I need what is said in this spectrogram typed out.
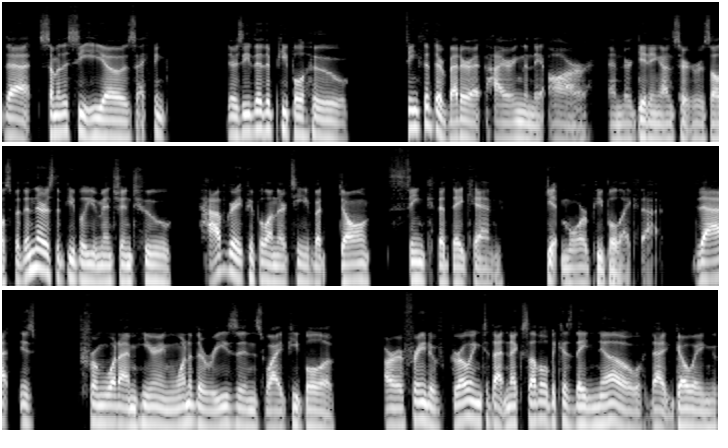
that some of the CEOs, I think there's either the people who think that they're better at hiring than they are and they're getting uncertain results, but then there's the people you mentioned who have great people on their team, but don't think that they can get more people like that. That is, from what I'm hearing, one of the reasons why people are afraid of growing to that next level because they know that going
